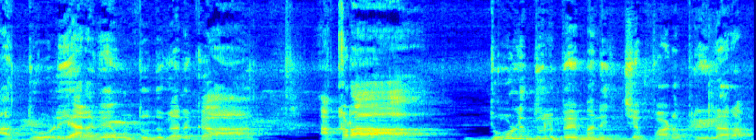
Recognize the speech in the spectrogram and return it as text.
ఆ ధూళి అలాగే ఉంటుంది కనుక అక్కడ ధూళి దులిపేయమని చెప్పాడు ప్రియులరా.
